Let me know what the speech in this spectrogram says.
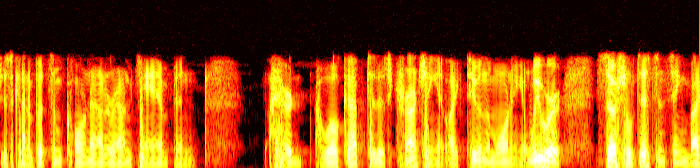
just kind of put some corn out around camp and I heard I woke up to this crunching at like two in the morning. And we were social distancing by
